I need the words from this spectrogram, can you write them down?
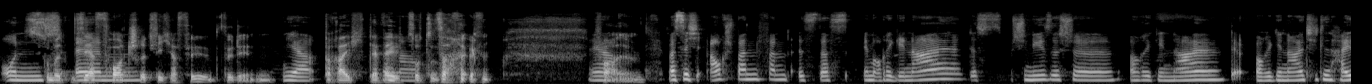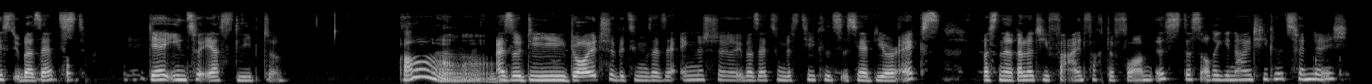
Und Somit ein sehr ähm, fortschrittliche Film für den Ja, Bereich der Welt Genau. sozusagen. Vor ja. allem. Was ich auch spannend fand, ist, dass im Original das chinesische Original, der Originaltitel heißt übersetzt, der ihn zuerst liebte. Ah. Also die deutsche bzw. englische Übersetzung des Titels ist ja Dear Ex, was eine relativ vereinfachte Form ist des Originaltitels, finde ich.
